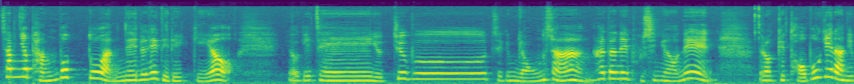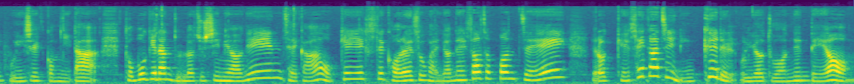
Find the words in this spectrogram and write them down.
참여 방법도 안내를 해 드릴게요. 여기 제 유튜브 지금 영상 하단에 보시면은 이렇게 더보기란이 보이실 겁니다. 더보기란 눌러주시면은 제가 OKX 거래소 관련해서 첫 번째 이렇게 세 가지 링크를 올려두었는데요.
